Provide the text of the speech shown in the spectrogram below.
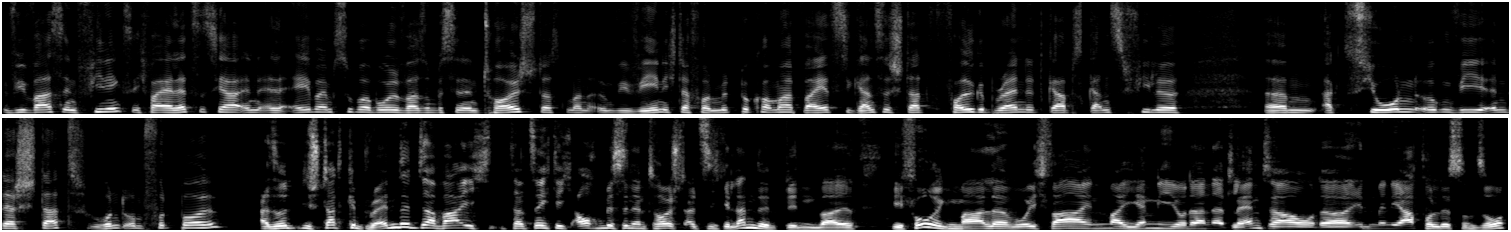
wie war es in Phoenix? Ich war ja letztes Jahr in LA beim Super Bowl, war so ein bisschen enttäuscht, dass man irgendwie wenig davon mitbekommen hat. War jetzt die ganze Stadt voll gebrandet, gab es ganz viele ähm, Aktionen irgendwie in der Stadt rund um Football. Also die Stadt gebrandet, da war ich tatsächlich auch ein bisschen enttäuscht, als ich gelandet bin, weil die vorigen Male, wo ich war in Miami oder in Atlanta oder in Minneapolis und so,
